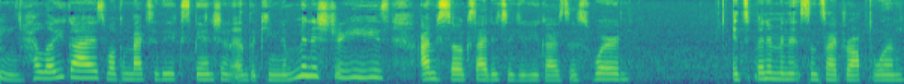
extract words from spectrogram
Hello, you guys. Welcome back to the expansion of the Kingdom Ministries. I'm so excited to give you guys this word. It's been a minute since I dropped one,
